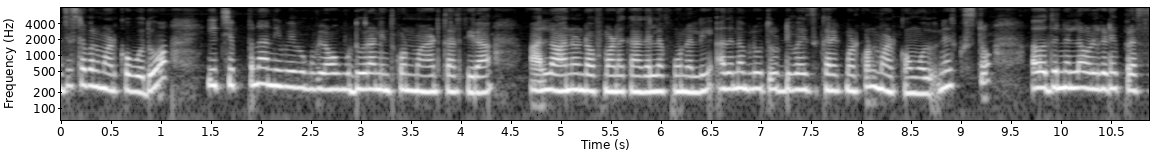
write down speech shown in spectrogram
ಅಡ್ಜಸ್ಟಬಲ್ ಮಾಡ್ಕೋಬೋದು. ಈ ಚಿಪ್ಪನ್ನ ನೀವು ಇವಾಗ ವ್ಲಾಗ್ ದೂರ ನಿಂತ್ಕೊಂಡು ಮಾಡ್ತಾ ಇರ್ತೀರಾ? ಅಲ್ಲಿ ಆನ್ ಆ್ಯಂಡ್ ಆಫ್ ಮಾಡೋಕ್ಕಾಗಲ್ಲ ಫೋನಲ್ಲಿ. ಅದನ್ನು ಬ್ಲೂಟೂತ್ ಡಿವೈಸ್ ಕನೆಕ್ಟ್ ಮಾಡ್ಕೊಂಡು ಮಾಡ್ಕೊಬೋದು. ನೆಕ್ಸ್ಟು ಅದನ್ನೆಲ್ಲ ಒಳಗಡೆ ಪ್ರೆಸ್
